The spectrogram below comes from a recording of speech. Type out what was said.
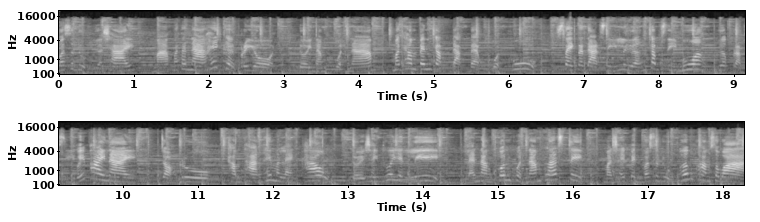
วัสดุเหลือใช้ มาพัฒนาให้เกิดประโยชน์ โดยนำขวดน้ำมาทำเป็นกับดักแบบขวดคู่ ใส่กระดาษสีเหลืองกับสีม่วง เพื่อปรับสีไว้ภายใน เจาะรูทำทางให้แมลงเข้า โดยใช้ถ้วยเยลลี่ และนำก้นขวดน้ำพลาสติก มาใช้เป็นวัสดุเพิ่มความสว่าง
